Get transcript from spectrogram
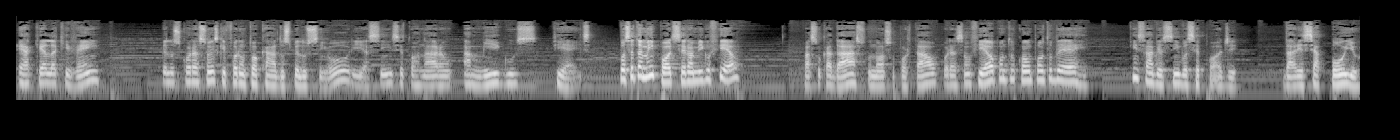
é aquela que vem pelos corações que foram tocados pelo Senhor e assim se tornaram amigos fiéis. Você também pode ser um amigo fiel. Faça o cadastro no nosso portal coraçãofiel.com.br. Quem sabe assim você pode dar esse apoio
